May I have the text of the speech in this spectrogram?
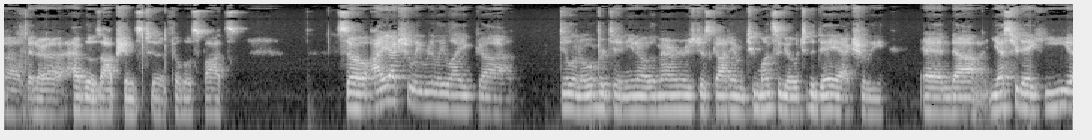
uh, that uh, have those options to fill those spots. So I actually really like uh, Dillon Overton. You know, the Mariners just got him two months ago to the day, actually. And uh, yesterday he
